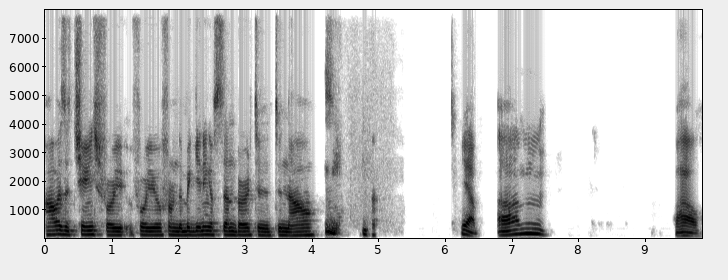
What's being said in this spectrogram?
how has it changed for you for you from the beginning of Sendbird to to now? yeah. Um. Wow.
